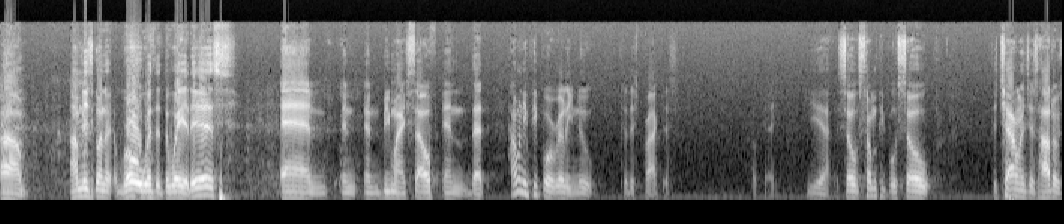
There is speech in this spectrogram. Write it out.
Um, I'm just going to roll with it the way it is and, and, and be myself. And that, how many people are really new to this practice? Okay, yeah. So some people, so the challenge is how to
